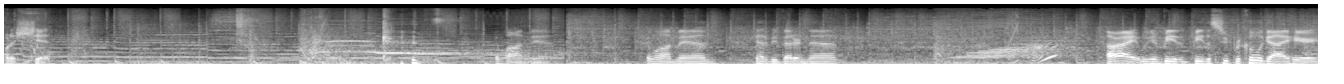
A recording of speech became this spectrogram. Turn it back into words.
What a shit. Come on, man. Come on, man. Gotta be better than that. All right, we can be be the super cool guy here.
